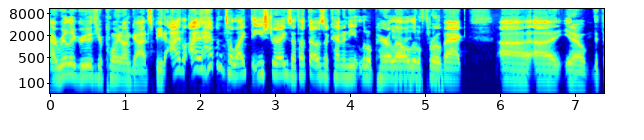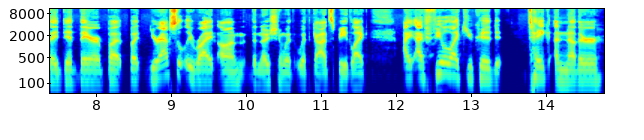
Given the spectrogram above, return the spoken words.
I really agree with your point on Godspeed. I, I happen to like the Easter eggs. I thought that was a kind of neat little parallel, yeah, little throwback. Uh, uh, you know that they did there, but but you're absolutely right on the notion with with Godspeed. Like, I, I feel like you could take another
